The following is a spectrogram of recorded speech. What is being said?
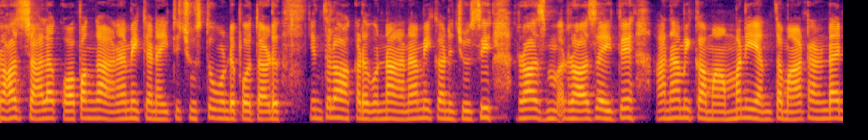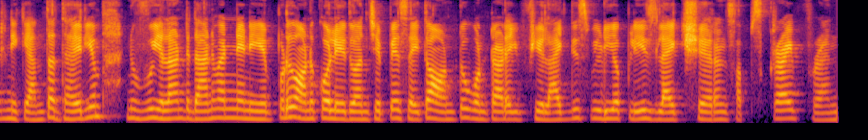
రాజు చాలా కోపంగా అనామికను అయితే చూస్తూ ఉండిపోతాడు. ఇంతలో అక్కడ ఉన్న అనామికని చూసి రాజ్ రాజు అయితే అనామిక మా అమ్మని ఎంత మాట అనడానికి నీకు ఎంత ధైర్యం? నువ్వు ఇలాంటి దానివని నేను ఎప్పుడూ అనుకోలేదు అని చెప్పేసి అయితే అంటూ ఉంటాడు. If you like this video please like share and subscribe friends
